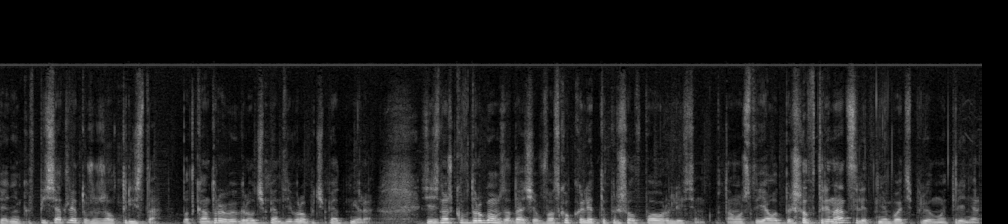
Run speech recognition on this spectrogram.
дяденька, в 50 лет уже жал 300. Под контроль выиграл чемпионат Европы, чемпионат мира. Здесь немножко в другом задача. Во сколько лет ты пришел в пауэрлифтинг? Потому что я вот пришел в 13 лет, мне батя привел мой тренер.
